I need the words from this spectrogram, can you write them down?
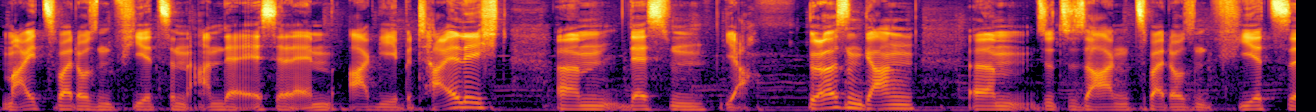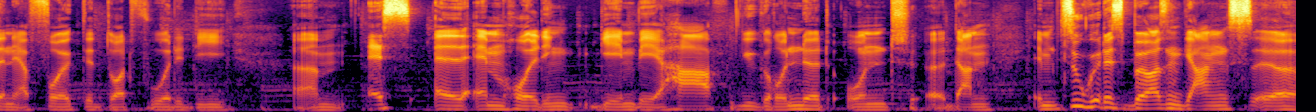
Mai 2014 an der SLM AG beteiligt, ähm, dessen ja, Börsengang ähm, sozusagen 2014 erfolgte. Dort wurde die ähm, SLM Holding GmbH gegründet und äh, dann im Zuge des Börsengangs äh,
